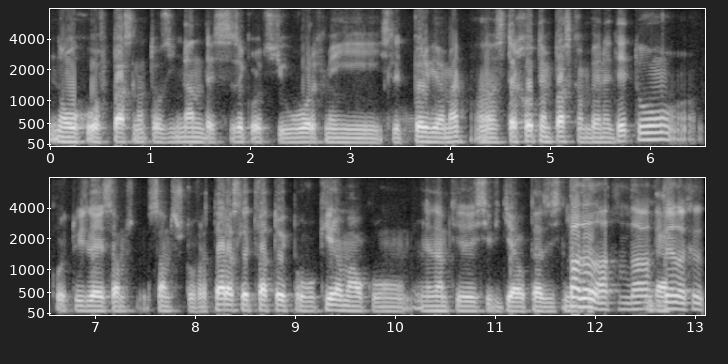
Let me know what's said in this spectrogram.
много хубав пас на този Нандес, за който си говорихме и след първия матч. Страхотен пас към Бенедето, който излезе сам, сам срещу вратара. След това той провокира малко, не знам ти дали си видял тази снимка. Да, да, да, да, Да. гледах,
